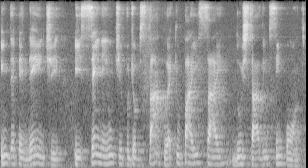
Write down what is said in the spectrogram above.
independente e sem nenhum tipo de obstáculo, é que o país sai do estado em que se encontra.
